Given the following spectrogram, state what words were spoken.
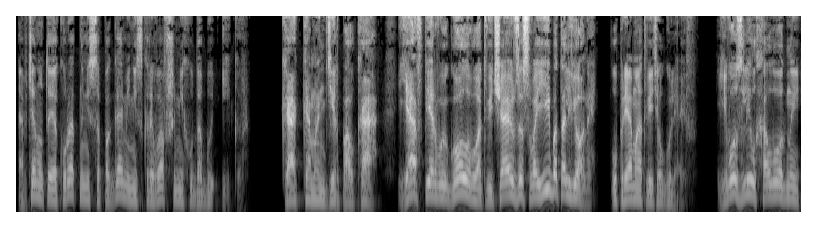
обтянутые аккуратными сапогами, не скрывавшими худобы икр. «Как командир полка, я в первую голову отвечаю за свои батальоны», — упрямо ответил Гуляев. Его злил холодный,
